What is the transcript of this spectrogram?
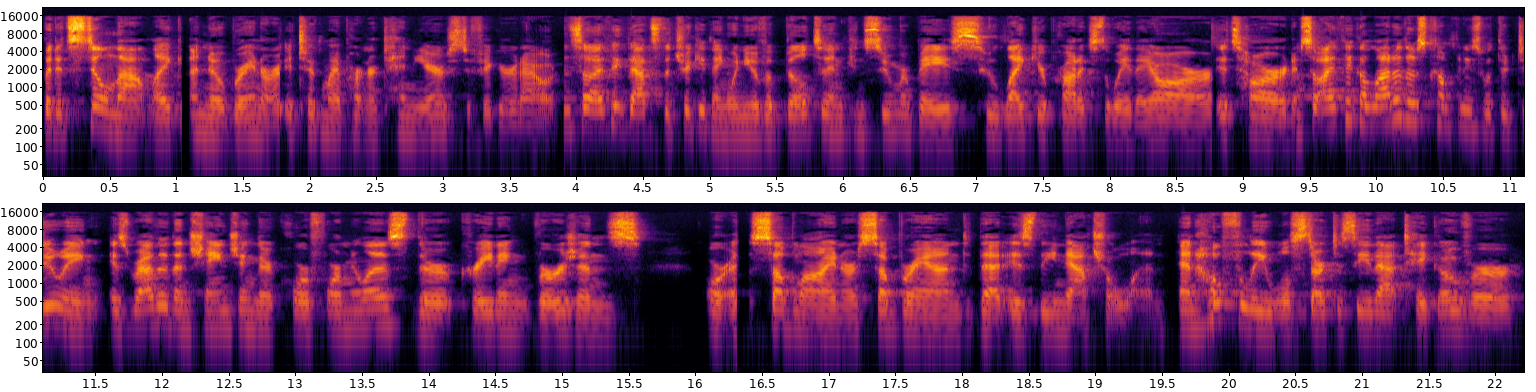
but it's still not like a no brainer. It took my partner 10 years to figure it out. And so I think that's the tricky thing. When you have a built in consumer base who like your products the way they are, it's hard. So I think a lot of those companies, what they're doing is rather than changing their core formulas, they're creating versions or a subline or a sub brand that is the natural one. And hopefully we'll start to see that take over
